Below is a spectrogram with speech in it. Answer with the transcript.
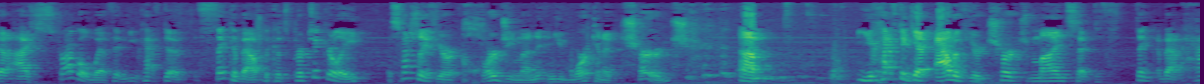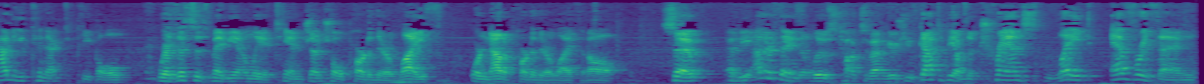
that I struggle with and you have to think about because particularly, especially if you're a clergyman and you work in a church, um, you have to get out of your church mindset to think about how do you connect people where this is maybe only a tangential part of their life or not a part of their life at all. So, and the other thing that Lewis talks about here is you've got to be able to translate everything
